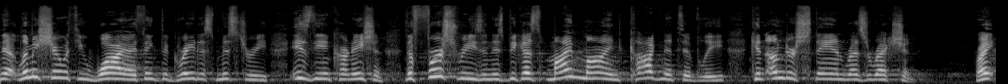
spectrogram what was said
Now, let me share with you why I think the greatest mystery is the incarnation. The first reason is because my mind cognitively can understand resurrection, right?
